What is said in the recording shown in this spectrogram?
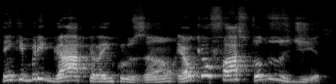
tem que brigar pela inclusão. É o que eu faço todos os dias.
